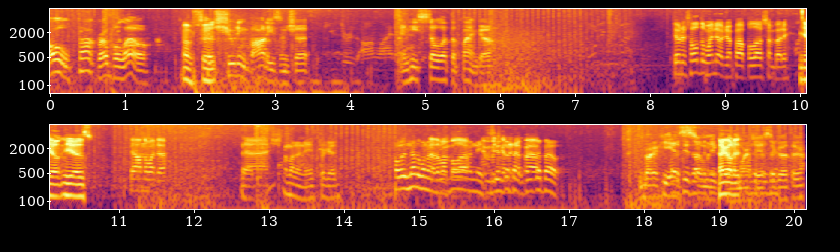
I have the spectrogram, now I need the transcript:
Oh, fuck, bro, below. Oh shit. He's shooting bodies and shit. And he still let the plant go. Yo, just hold the window, jump out below somebody. Yeah, he is. Down the window. Dash. I'm underneath. We're good. Oh, there's another one. Another underneath, one below. underneath. He's gonna gonna jump out. Jump out. Bro, he has so many. I got it. more he has to go through.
